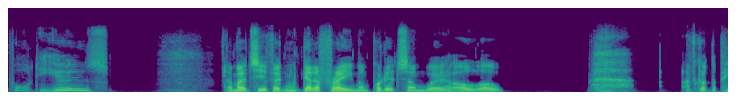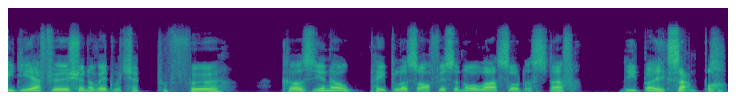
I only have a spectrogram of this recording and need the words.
40 years. I might see if I can get a frame and put it somewhere, although I've got the PDF version of it, which I prefer because, you know, paperless office and all that sort of stuff. Lead by example.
